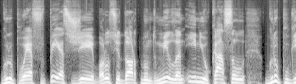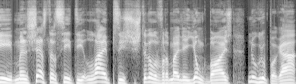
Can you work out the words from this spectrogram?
Grupo F, PSG, Borussia Dortmund, Milan e Newcastle. Grupo G, Manchester City, Leipzig, Estrela Vermelha e Young Boys no grupo H,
